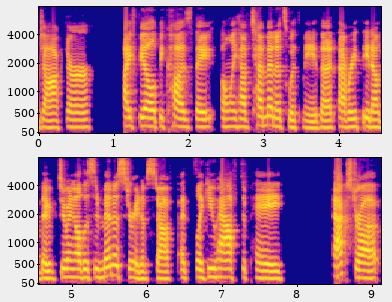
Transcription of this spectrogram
doctor I feel because they only have 10 minutes with me that every you know they're doing all this administrative stuff it's like you have to pay extra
